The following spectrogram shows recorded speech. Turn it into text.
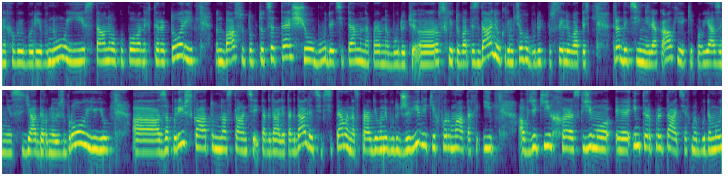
потенційних виборів. Ну і стану окупованих територій Донбасу. Тобто, це те, що буде ці теми, напевно, будуть е, розхитуватись далі. Окрім цього, будуть посилюватись традиційні лякалки, які пов'язані з ядерною зброєю, Запорізька атомна станція і так далі. Так далі. Ці всі теми насправді вони будуть живі, в яких форматах і в яких, е, скажімо, е, інтерпретаціях ми будемо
